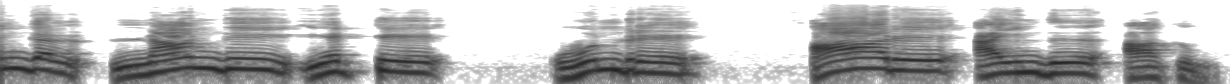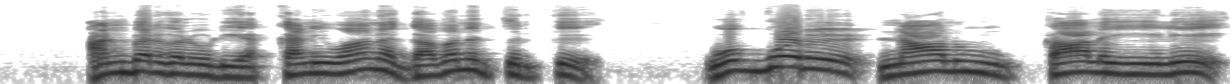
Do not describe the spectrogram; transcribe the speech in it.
எண்கள் நான்கு எட்டு ஒன்று ஆறு ஐந்து ஆகும். அன்பர்களுடைய கனிவான கவனத்திற்கு ஒவ்வொரு நாளும் காலையிலே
